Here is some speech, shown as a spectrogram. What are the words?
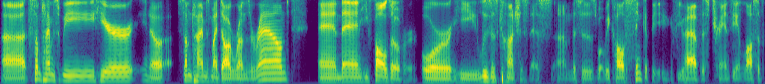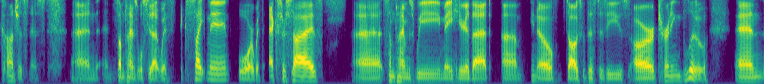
Uh, sometimes we hear, you know, sometimes my dog runs around and then he falls over or he loses consciousness. Um, this is what we call syncope, if you have this transient loss of consciousness. And, and sometimes we'll see that with excitement or with exercise. Uh, sometimes we may hear that, um, you know, dogs with this disease are turning blue. And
